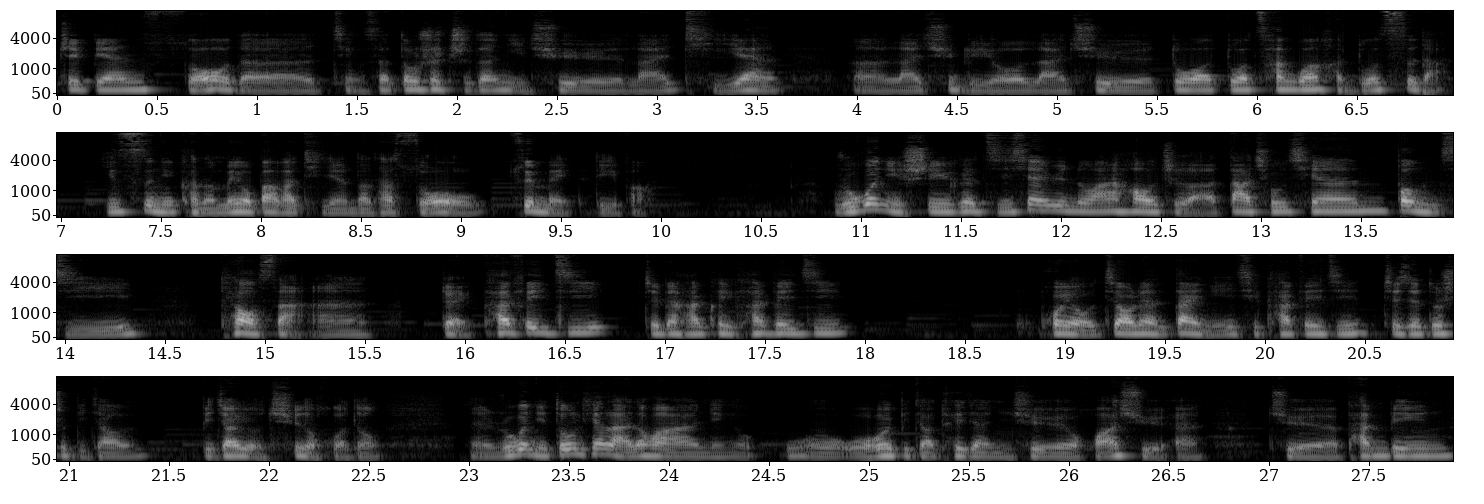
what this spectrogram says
这边所有的景色都是值得你去来体验，呃，来去旅游，来去多多参观很多次的。一次你可能没有办法体验到它所有最美的地方。如果你是一个极限运动爱好者，大秋千、蹦极、跳伞，对，开飞机，这边还可以开飞机，会有教练带你一起开飞机，这些都是比较比较有趣的活动。呃，如果你冬天来的话，你我我会比较推荐你去滑雪，去攀冰，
